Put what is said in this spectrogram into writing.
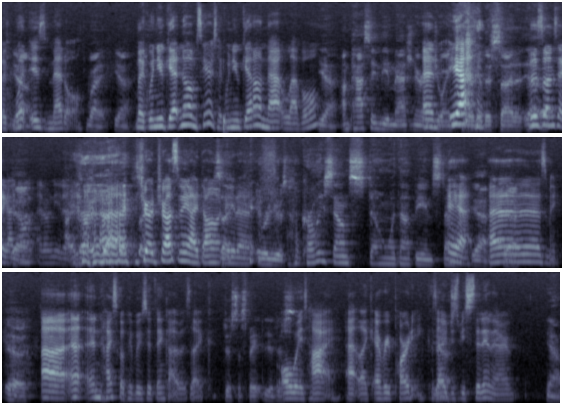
like what Yeah. is metal? Right. Yeah. Like when you get, no, I'm serious. Like when you get on that level, Yeah. I'm passing the imaginary And- joint yeah. to the other side. Of, yeah, this is what I'm saying. I don't, I don't need it. Tr- Trust me, I don't like, need it. Karli sounds stoned without being stoned. Yeah, Yeah. uh, that's me. yeah. Uh, in- high school, people used to think I was like Just a space. Just, always high at like every party because I Yeah. would just be sitting there Yeah.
